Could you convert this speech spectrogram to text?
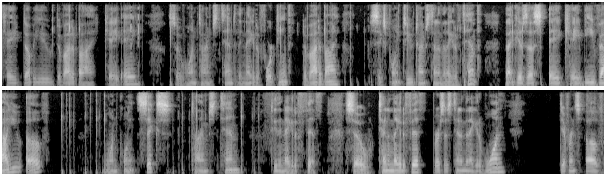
kW divided by Ka. So 1 times 10 to the negative 14th divided by 6.2 times 10 to the negative 10th. That gives us a Kb value of 1.6 times 10 to the negative fifth. So 10 to the negative fifth versus 10 to the negative 1, difference of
